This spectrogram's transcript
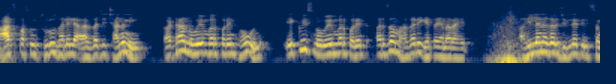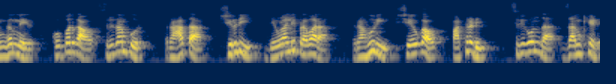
आजपासून सुरू झालेल्या अर्जाची छाननी अठरा नोव्हेंबरपर्यंत होऊन एकवीस नोव्हेंबरपर्यंत अर्ज माघारी घेता येणार आहेत. अहिल्यानगर जिल्ह्यातील संगमनेर कोपरगाव श्रीरामपूर राहता शिर्डी देवळाली प्रवारा राहुरी शेवगाव पाथर्डी श्रीगोंदा जामखेड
